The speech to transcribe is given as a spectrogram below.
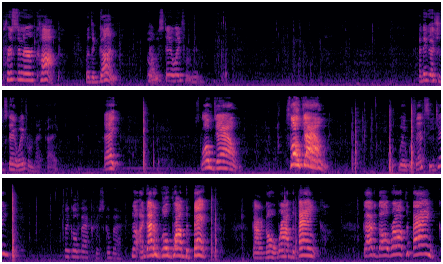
prisoner cop with a gun. Oh. Probably stay away from him. I think I should stay away from that guy. Hey! Slow down! Slow down! Wait, was that CJ? Wait, go back, Chris. Go back. No, I gotta go rob the bank. Gotta go rob the bank. Gotta go rob the bank.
